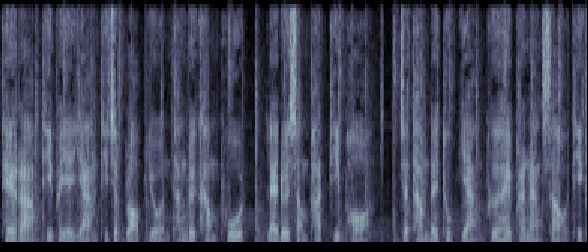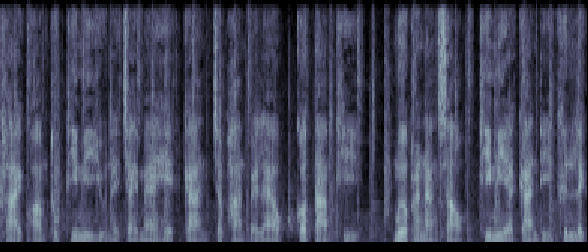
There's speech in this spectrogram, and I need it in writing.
เทราบที่พยายามที่จะปลอบโยนทั้งด้วยคำพูด และด้วยสัมผัสที่พอ จะทำได้ทุกอย่างเพื่อให้พระนางเสาที่คลายความทุกข์ที่มีอยู่ในใจแม้เหตุการณ์จะผ่านไปแล้ว ก็ตามที เมื่อพระนางเสาที่มีอาการดีขึ้นเล็ก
